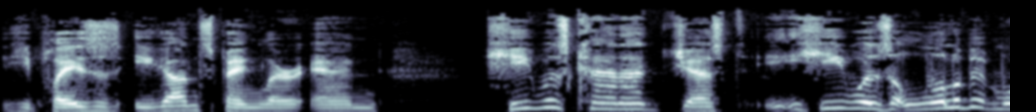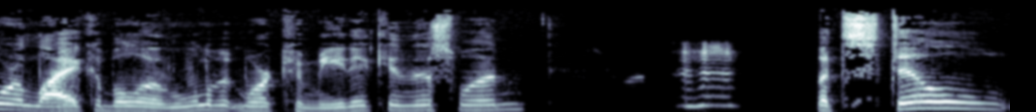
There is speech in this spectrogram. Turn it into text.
he plays as Egon Spengler, and he was kind of just he was a little bit more likable and a little bit more comedic in this one, hmm but still,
